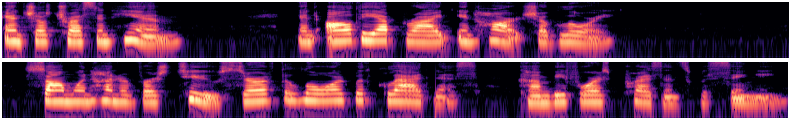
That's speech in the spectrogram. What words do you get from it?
and shall trust in him and all the upright in heart shall glory. Psalm 100, verse 2 Serve the Lord with gladness, come before his presence with singing.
